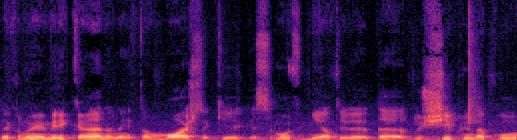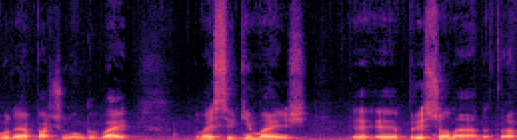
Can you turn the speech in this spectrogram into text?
da economia americana, né? então mostra que esse movimento da, do shipping da curva, né? a parte longa vai, vai seguir mais é, é, pressionada. Tá?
